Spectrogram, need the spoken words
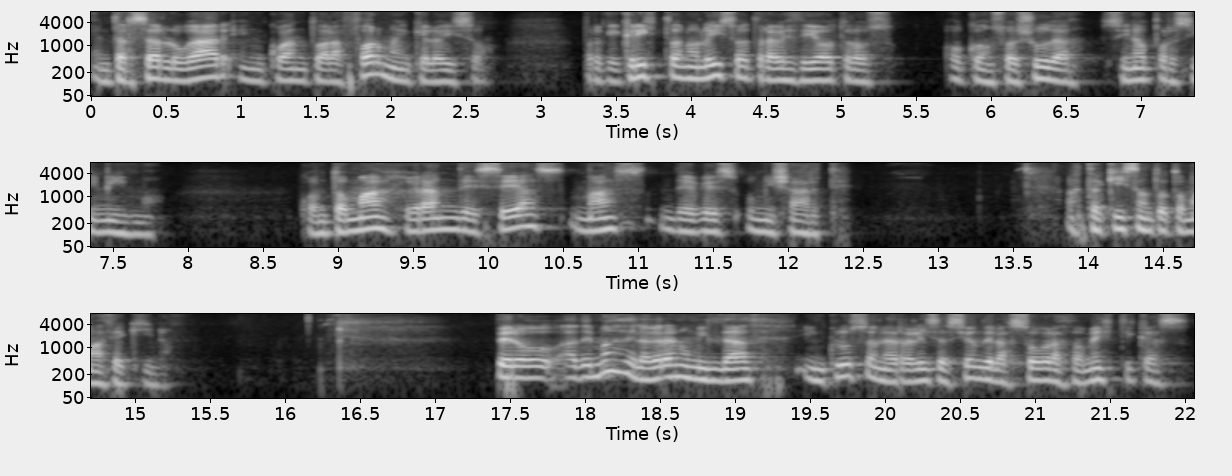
En tercer lugar, en cuanto a la forma en que lo hizo, porque Cristo no lo hizo a través de otros o con su ayuda, sino por sí mismo. Cuanto más grande seas, más debes humillarte. Hasta aquí Santo Tomás de Aquino. Pero además de la gran humildad, incluso en la realización de las obras domésticas,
